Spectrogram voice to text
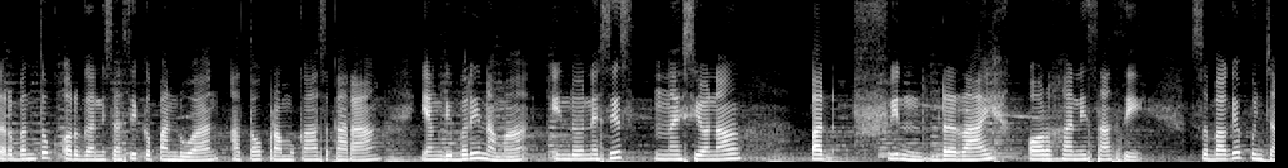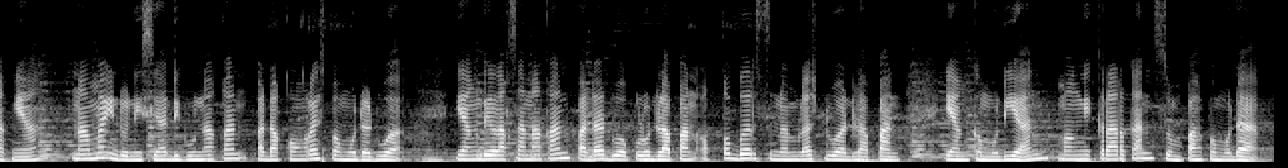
terbentuk organisasi kepanduan atau pramuka sekarang yang diberi nama Indonesis National Padvinderij Organisasi. Sebagai puncaknya, nama Indonesia digunakan pada Kongres Pemuda II yang dilaksanakan pada 28 Oktober 1928 yang kemudian mengikrarkan Sumpah Pemuda.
